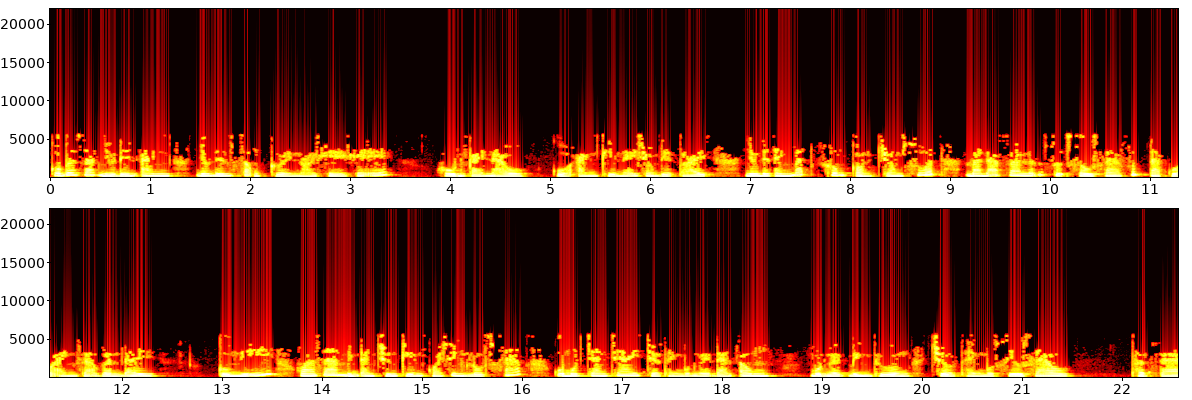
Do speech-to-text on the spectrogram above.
cô bất giác nhớ đến anh, nhớ đến giọng cười nói khê khẽ. Hôn cái nào của anh khi nãy trong điện thoại, nhớ đến ánh mắt không còn trong suốt mà đã pha lẫn sự sâu xa phức tạp của anh dạo gần đây. Cô nghĩ, hóa ra mình đang chứng kiến quá trình lột xác của một chàng trai trở thành một người đàn ông. một người bình thường trở thành một siêu sao. Thật ra,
